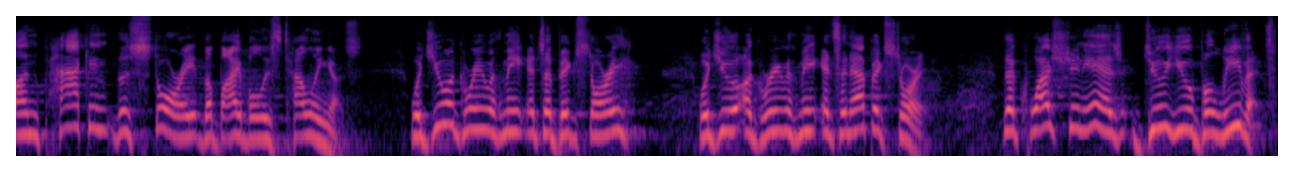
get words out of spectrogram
unpacking the story the Bible is telling us. Would you agree with me it's a big story? Would you agree with me it's an epic story? The question is do you believe it?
